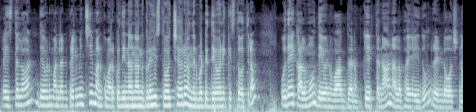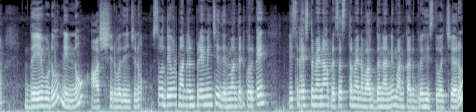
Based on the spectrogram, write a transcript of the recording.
ప్రైజ్ ద లాడ్ దేవుడు మనల్ని ప్రేమించి మనకు మరొక దినాన్ని అనుగ్రహిస్తూ వచ్చారు. అందరిని బట్టి దేవునికి స్తోత్రం. ఉదయకాలము దేవుని వాగ్దానం. కీర్తన నలభై ఐదు రెండో వచనం. దేవుడు నిన్ను ఆశీర్వదించును. సో దేవుడు మనల్ని ప్రేమించి దినమంతటి కొరకై ఈ శ్రేష్టమైన ప్రశస్తమైన వాగ్దానాన్ని మనకు అనుగ్రహిస్తూ వచ్చారు.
